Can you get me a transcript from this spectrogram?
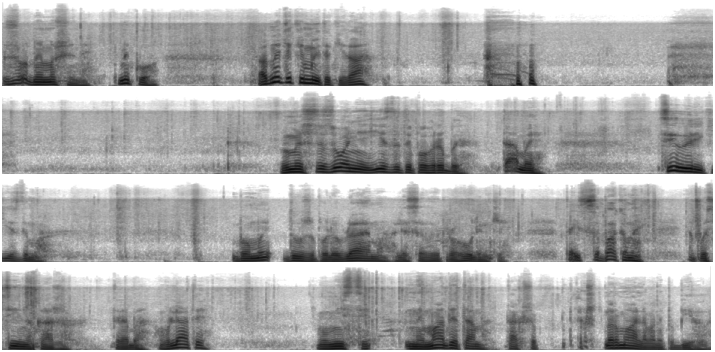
жодної машини. Нікого. Одні тільки ми такі, так? В міжсезонні їздити по гриби. Та ми цілий рік їздимо. Бо ми дуже полюбляємо лісові прогулянки. Та й з собаками я постійно кажу, треба гуляти. У місті нема де там, так щоб, так, щоб нормально вони побігали.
